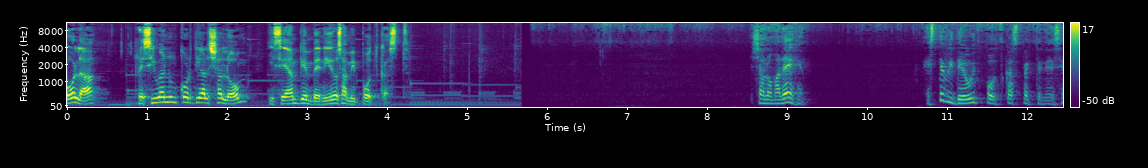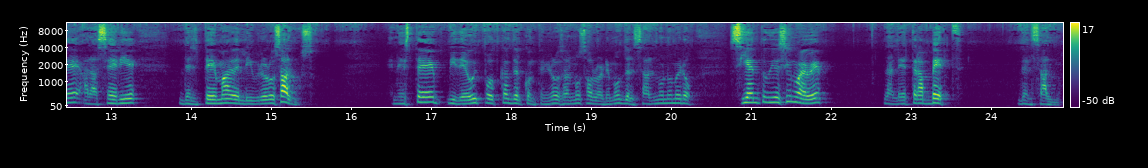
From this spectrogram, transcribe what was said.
Hola, reciban un cordial shalom y sean bienvenidos a mi podcast. Shalom Alejem. Este video y podcast pertenece a la serie del tema del libro de los Salmos. En este video y podcast del contenido de los Salmos hablaremos del Salmo número 119, la letra Bet del Salmo.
